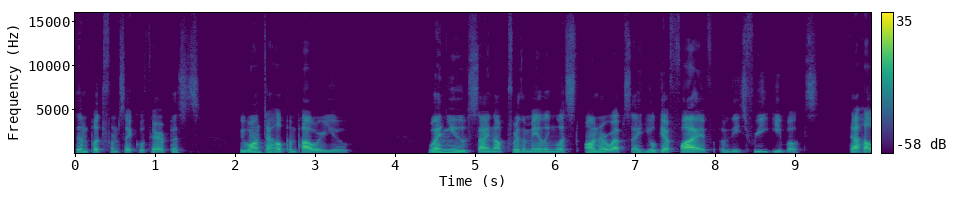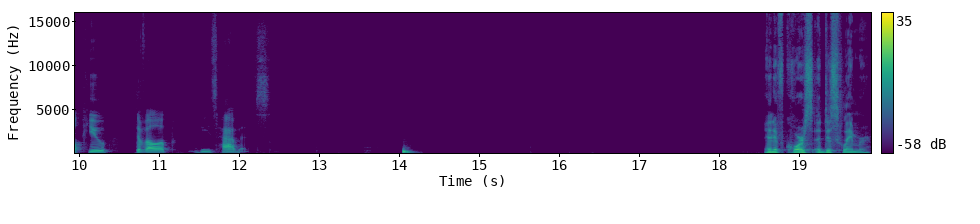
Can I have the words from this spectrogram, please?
with input from psychotherapists, we want to help empower you. When you sign up for the mailing list on our website, you'll get five of these free ebooks to help you develop these habits. And of course, a disclaimer.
